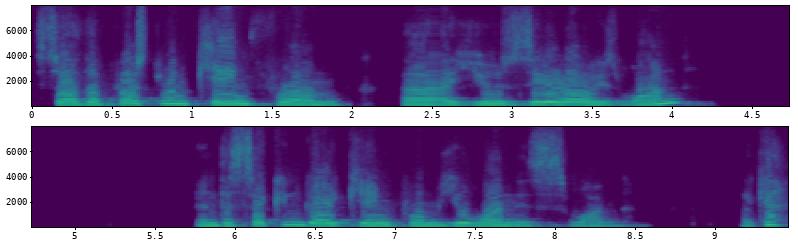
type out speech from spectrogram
So the first one came from uh, u0 is 1. And the second guy came from u1 is 1. Okay?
